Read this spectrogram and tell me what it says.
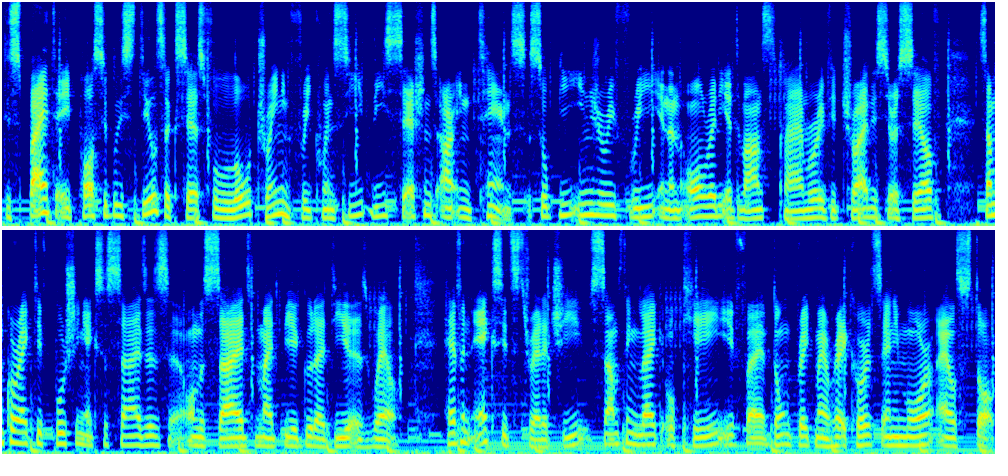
Despite a possibly still successful low training frequency, these sessions are intense, so be injury free and an already advanced climber if you try this yourself. Some corrective pushing exercises on the side might be a good idea as well have an exit strategy, something like okay, if I don't break my records anymore, I'll stop.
